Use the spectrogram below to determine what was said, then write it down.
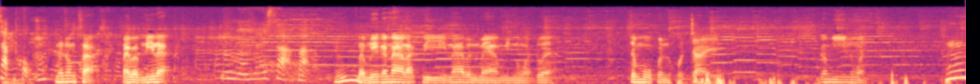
สระผมไม่ต้องสระไปแบบนี้แหละไม่มาให้สระแบบอืมแบบนี้ก็น่ารักดีหน้าเป็นแมวมีหนวดด้วย จมูกเป็นหัวใจ ก็มีหนวดอืม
